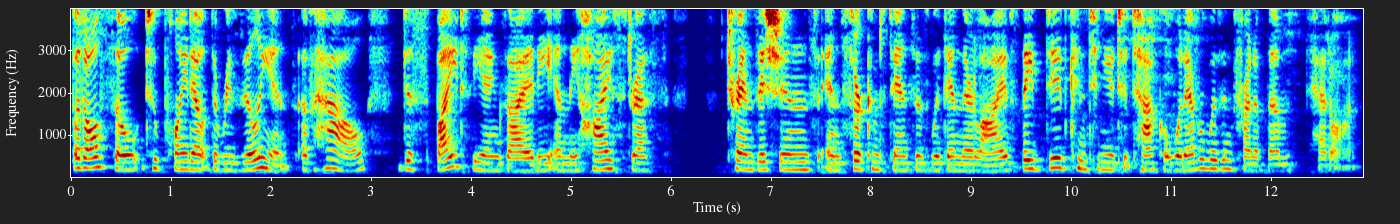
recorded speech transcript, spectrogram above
but also to point out the resilience of how, despite the anxiety and the high stress transitions and circumstances within their lives, they did continue to tackle whatever was in front of them head on.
